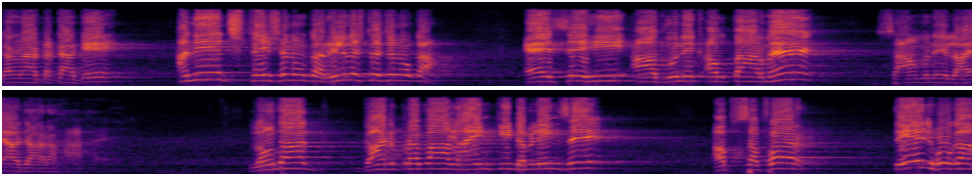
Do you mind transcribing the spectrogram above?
कर्नाटका के अनेक स्टेशनों का, रेलवे स्टेशनों का, ऐसे ही आधुनिक अवतार में सामने लाया जा रहा है। लौंदा घाटप्रभा लाइन की डबलिंग से अब सफ़र तेज होगा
